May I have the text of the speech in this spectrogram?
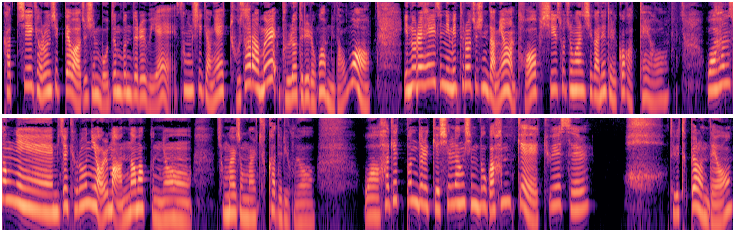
같이 결혼식 때 와주신 모든 분들을 위해 성시경의 두 사람을 불러드리려고 합니다. 우와! 이 노래 헤이즈님이 틀어주신다면 더없이 소중한 시간이 될 것 같아요. 와, 현성님, 이제 결혼이 얼마 안 남았군요. 정말 정말 축하드리고요. 와, 하객분들께 신랑 신부가 함께 듀엣을, 허, 되게 특별한데요.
